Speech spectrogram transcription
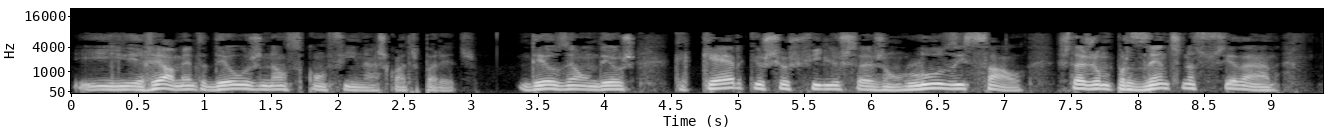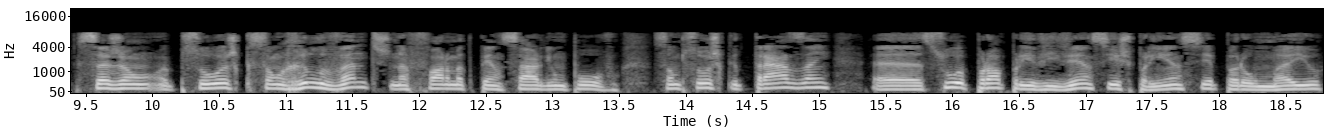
E realmente Deus não se confina às quatro paredes. Deus é um Deus que quer que os seus filhos sejam luz e sal, estejam presentes na sociedade, sejam pessoas que são relevantes na forma de pensar de um povo. São pessoas que trazem a sua própria vivência e experiência para o meio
